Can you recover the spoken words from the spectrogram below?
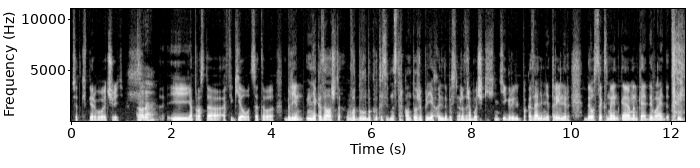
все-таки в первую очередь. Ну да. И я просто офигел вот с этого. Блин, мне казалось, что вот было бы круто, если бы на Старкон тоже приехали, допустим, разработчики каких-нибудь игр или показали мне трейлер Deus Ex Man- э, Mankind Divided.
